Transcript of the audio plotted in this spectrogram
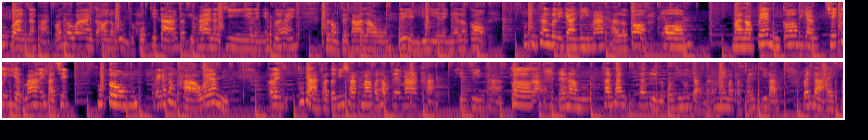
ทุกๆวันนะคะก็ถ้าว่างก็เอาน้ำอุ่นประคบที่ตาสักสิบห้านาทีอะไรเงี้ยเพื่อให้ถนอมสายตาเราได้อย่างดีอะไรเงี้ยแล้วก็ทุกๆท่านบริการดีมากค่ะ แล้วก็พร้อมารับแว่นก็มีการเช็คละเอียดมากเลยค่ะเช็คทุกตรงแม้กระทั่งขาแว่น อะไรทุกอย่างค่ะตอนนี้ชัดมากประทับใจมากค่ะ จริงๆค่ะก็ค่ะจะแนะนำท่านท่านท่านอื่นหรือคนที่รู้จักนะคะให้มาตัดแว่นที่ร้านแว่นตาไอสไต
